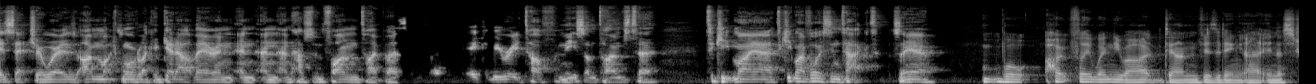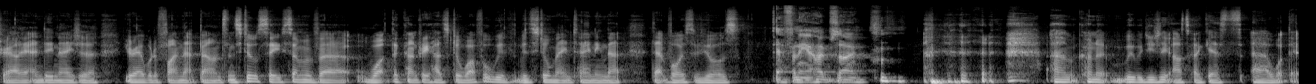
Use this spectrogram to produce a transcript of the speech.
etc whereas i'm much more of like a get out there and and and, and have some fun type person. So it can be really tough for me sometimes to to keep my uh, to keep my voice intact. So yeah well, hopefully, when you are down visiting uh, in Australia and in Asia, you're able to find that balance and still see some of uh, what the country has to offer, with with still maintaining that that voice of yours. Definitely, I hope so. um, kind of, we would usually ask our guests uh, what they're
